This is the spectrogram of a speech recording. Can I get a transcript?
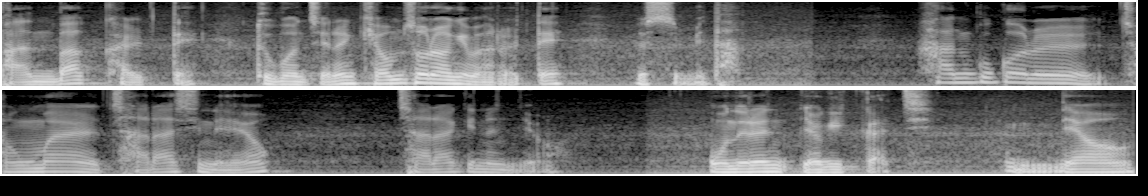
반박할 때, 두 번째는 겸손하게 말할 때였습니다. 한국어를 정말 잘하시네요. 잘하기는요. 오늘은 여기까지. 안녕.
